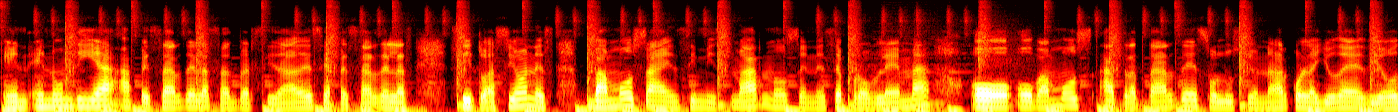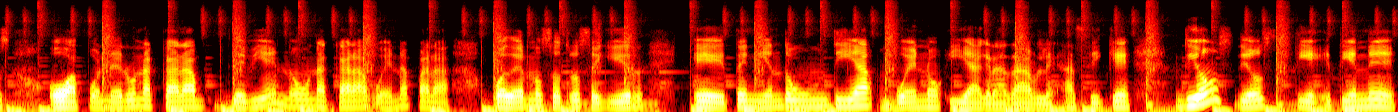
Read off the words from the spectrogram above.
en, en, un día a pesar de las adversidades y a pesar de las situaciones? ¿Vamos a ensimismarnos en ese problema o, o vamos a tratar de solucionar con la ayuda de Dios o a poner una cara de bien, no una cara buena para poder nosotros seguir eh, teniendo un día bueno y agradable. Así que Dios, Dios tiene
